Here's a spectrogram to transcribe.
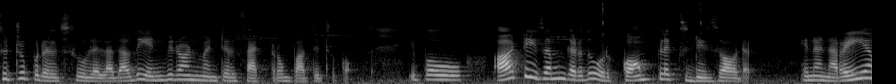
சுற்றுப்புறல் சூழல் அதாவது என்விரான்மெண்டல் ஃபேக்டரும் பார்த்துட்ருக்கோம் இப்போது ஆர்டிசம்ங்கிறது ஒரு காம்ப்ளெக்ஸ் டிஸார்டர் ஏன்னா நிறைய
